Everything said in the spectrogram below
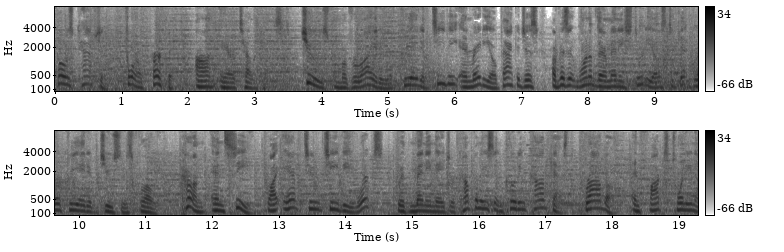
closed caption for a perfect on air telecast. Choose from a variety of creative TV and radio packages or visit one of their many studios to get your creative juices flowing. Come and see why AMP2 TV works with many major companies, including Comcast, Bravo, and Fox 29,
